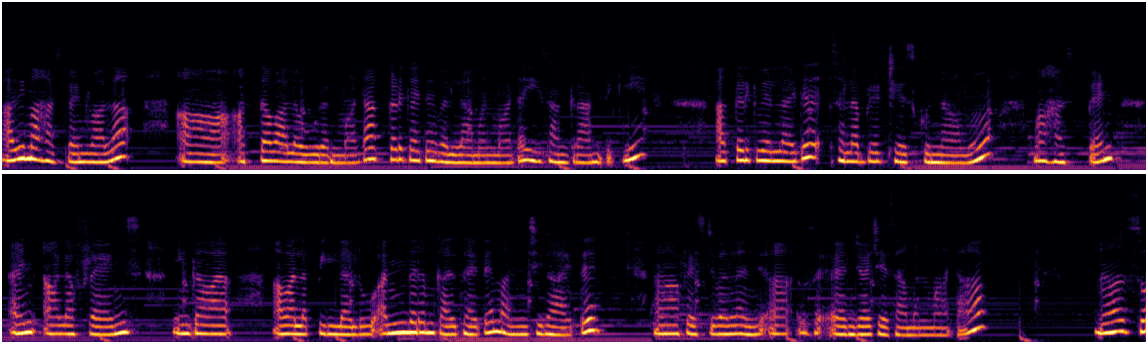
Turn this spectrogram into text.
అది మా హస్బెండ్ వాళ్ళ అత్త వాళ్ళ ఊరు అనమాట అక్కడికైతే వెళ్ళామన్నమాట ఈ సంక్రాంతికి. అక్కడికి వెళ్ళి అయితే సెలబ్రేట్ చేసుకున్నాము మా హస్బెండ్ అండ్ వాళ్ళ ఫ్రెండ్స్ ఇంకా వాళ్ళ పిల్లలు అందరం కలిసి అయితే మంచిగా అయితే ఫెస్టివల్ ఎంజాయ్ చేసామన్నమాట సో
